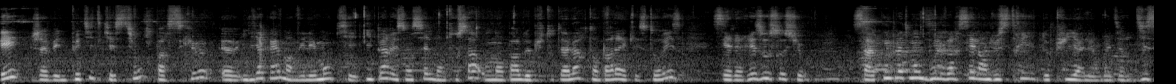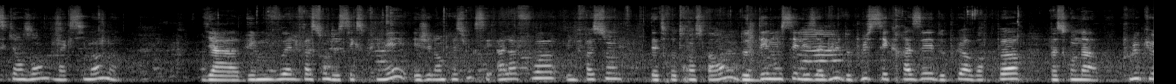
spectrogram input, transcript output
Et j'avais une petite question parce que euh, il y a quand même un élément qui est hyper essentiel dans tout ça. On en parle depuis tout à l'heure, tu en parlais avec les stories, c'est les réseaux sociaux. Ça a complètement bouleversé l'industrie depuis, allez, on va dire 10-15 ans maximum. Il y a des nouvelles façons de s'exprimer et j'ai l'impression que c'est à la fois une façon d'être transparent, de dénoncer les abus, de plus s'écraser, de plus avoir peur, parce qu'on a plus que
